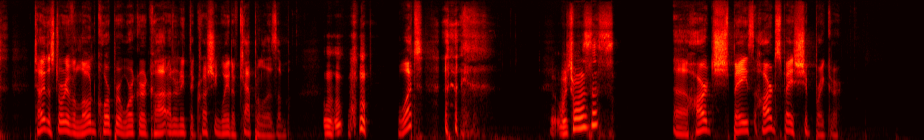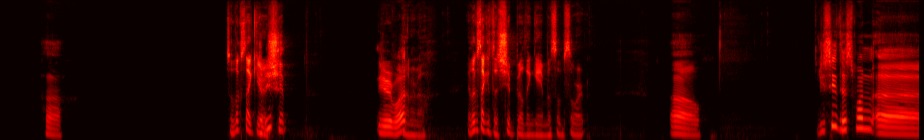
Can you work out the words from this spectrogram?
Telling the story of a lone corporate worker caught underneath the crushing weight of capitalism. Mm-hmm. What? Which one is this? uh, hard space, hard space shipbreaker. Huh. So it looks like you're Did a you ship. You're what? I don't know. It looks like it's a shipbuilding game of some sort. Oh. You see this one? Uh,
